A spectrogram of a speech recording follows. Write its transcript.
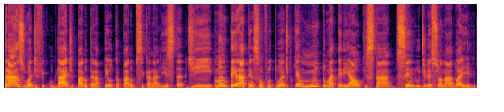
traz uma dificuldade para o terapeuta, para o psicanalista, de manter a atenção flutuante, porque é muito material que está sendo direcionado a ele.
